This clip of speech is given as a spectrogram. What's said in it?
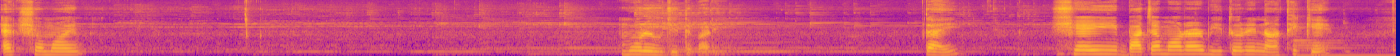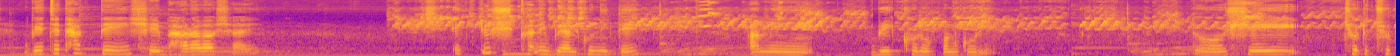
এক সময় মরেও যেতে পারি। তাই সেই বাঁচা মরার ভিতরে না থেকে বেঁচে থাকতেই সেই ভাড়া বাসায় একটুখানি ব্যালকনিতে আমি বৃক্ষরোপণ করি। তো সেই ছোট ছোট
